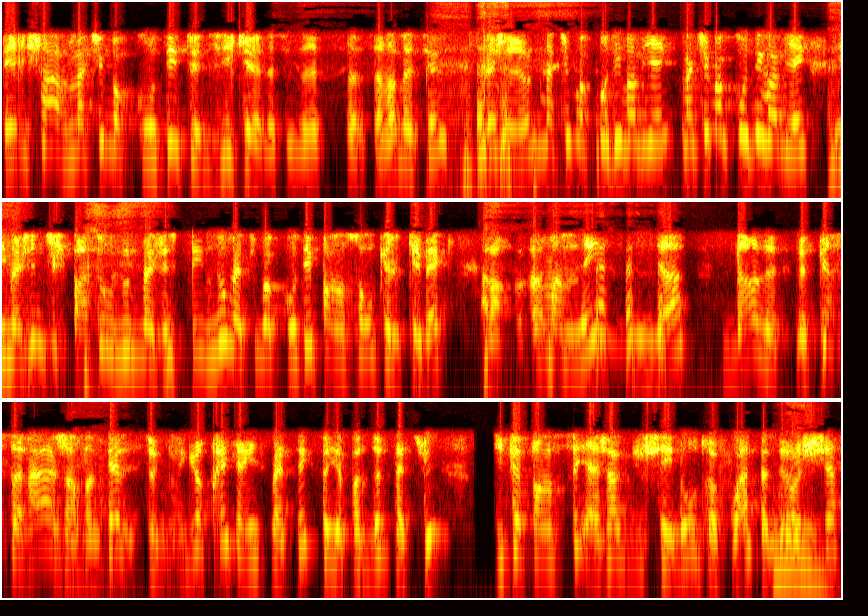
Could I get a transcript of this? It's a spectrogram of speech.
et Richard, Mathieu Bocoté te dit que, là, tu dirais, ça, ça va, Mathieu? Là, je Mathieu Bocoté va bien. Mathieu Bocoté va bien. Imagine que je passais au nous de majesté. Nous, Mathieu Bocoté, pensons que le Québec. Alors, à un moment donné, il y a, dans le, le personnage en tant que tel, c'est une figure très charismatique, ça, il n'y a pas de doute là-dessus, qui fait penser à Jacques Duchesneau autrefois, c'est-à-dire Oui. un chef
